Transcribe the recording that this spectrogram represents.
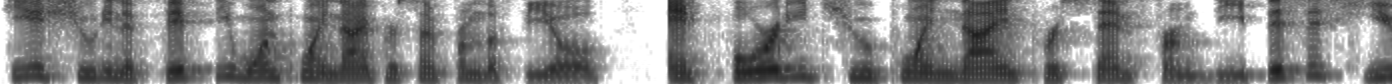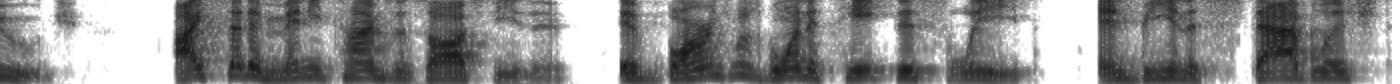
He is shooting a 51.9% from the field and 42.9% from deep. This is huge. I said it many times this offseason. If Barnes was going to take this leap and be an established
